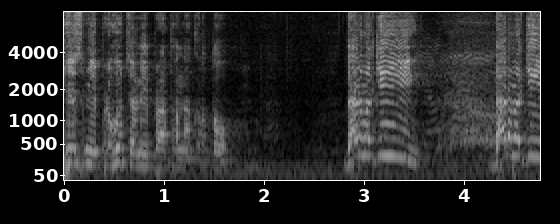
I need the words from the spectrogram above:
हेच मी प्रभूचरणी प्रार्थना करतो. धर्म की धर्म की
